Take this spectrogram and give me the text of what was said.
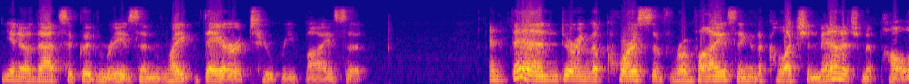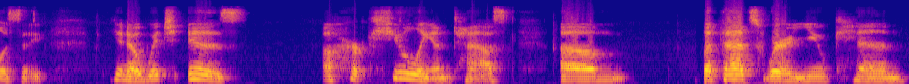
you know, that's a good reason right there to revise it. And then during the course of revising the collection management policy, you know, which is a Herculean task, um, but that's where you can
